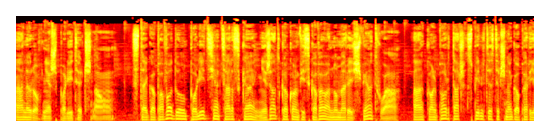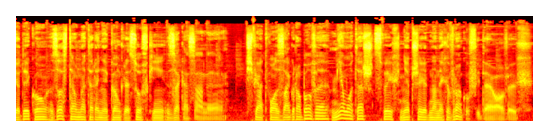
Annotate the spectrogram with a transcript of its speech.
ale również polityczną. Z tego powodu policja carska nierzadko konfiskowała numery światła, a kolportaż spirytystycznego periodyku został na terenie kongresówki zakazany. Światło zagrobowe miało też swych nieprzejednanych wrogów ideowych.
